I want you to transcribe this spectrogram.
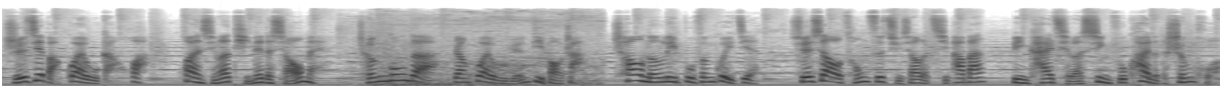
直接把怪物感化，唤醒了体内的小美，成功的让怪物原地爆炸。超能力不分贵贱，学校从此取消了奇葩班，并开启了幸福快乐的生活。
